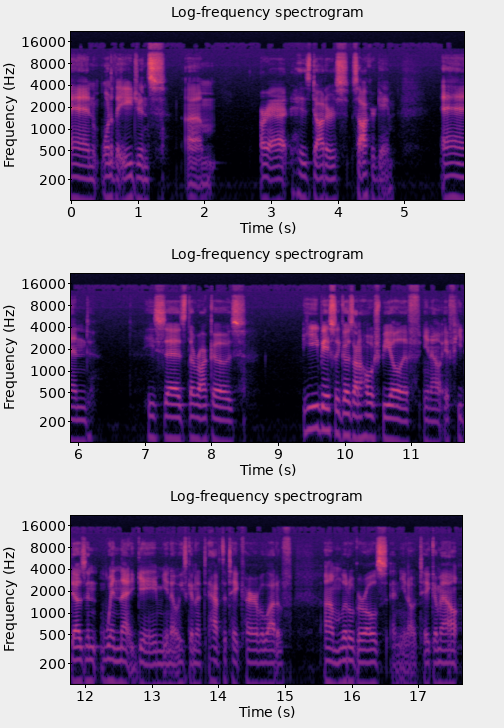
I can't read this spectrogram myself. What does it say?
and one of the agents um, are at his daughter's soccer game, and he says The Rock goes. He basically goes on a whole spiel. If you know, if he doesn't win that game, you know, he's gonna have to take care of a lot of um, little girls and you know take them out,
